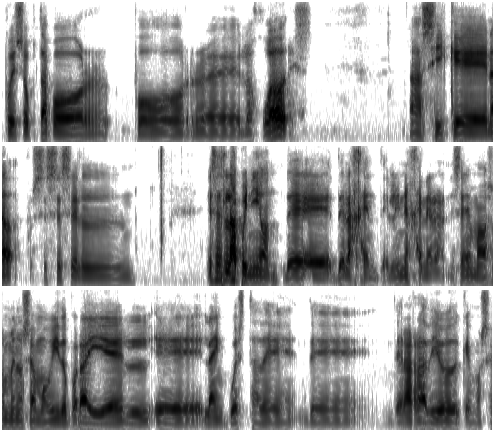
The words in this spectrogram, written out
pues opta por, por eh, los jugadores. Así que nada, pues ese es el. Esa es la opinión de, la gente, en líneas generales. ¿eh? Más o menos se ha movido por ahí eh, la encuesta de, la radio que hemos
